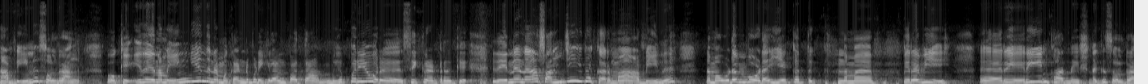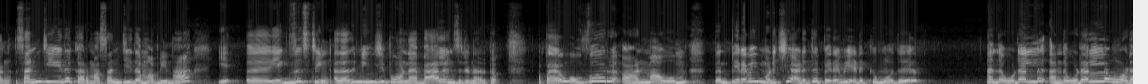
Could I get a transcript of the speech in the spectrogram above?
அப்படின்னு சொல்கிறாங்க ஓகே இதை நம்ம எங்கேருந்து நம்ம கண்டுபிடிக்கலான்னு பார்த்தா மிகப்பெரிய ஒரு சீக்ரெட் இருக்குது இது என்னென்னா சஞ்சீத கர்மா அப்படின்னு நம்ம உடம்போட இயக்கத்துக்கு நம்ம பிறவி ரீ ரீஇன்கார்னேஷனுக்கு சொல்கிறாங்க சஞ்சீத கர்மா சஞ்சீதம் அப்படின்னா எக்ஸிஸ்டிங் அதாவது மிஞ்சி போன பேலன்ஸ்டுன்னு அர்த்தம். அப்போ ஒவ்வொரு ஆன்மாவும் தன் பிறவி முடித்து அடுத்த பிறவி எடுக்கும்போது அந்த உடல் அந்த உடலோட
